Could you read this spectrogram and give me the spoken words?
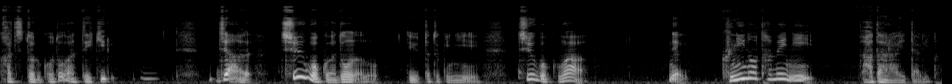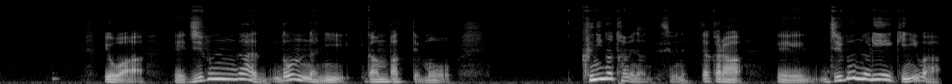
勝ち取ることができるじゃあ中国はどうなの？って言った時に中国はね国のために働いたりと。要はえ自分がどんなに頑張っても国のためなんですよね。だから、えー、自分の利益には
